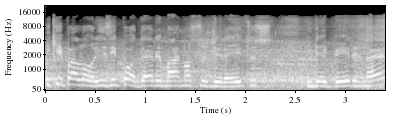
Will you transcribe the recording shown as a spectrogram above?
e que valorize e empodere mais nossos direitos e deveres, né?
